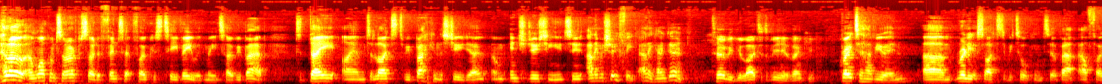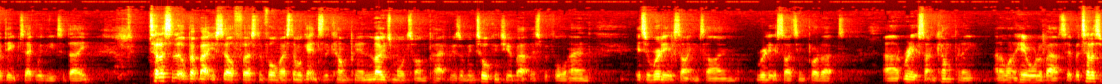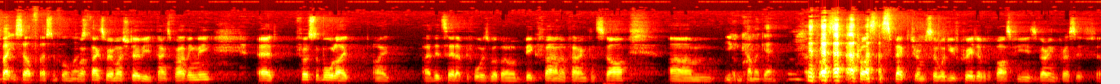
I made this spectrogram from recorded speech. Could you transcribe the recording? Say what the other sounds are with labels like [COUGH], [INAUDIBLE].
Hello and welcome to another episode of FinTech Focus TV with me, Toby Babb. Today I am delighted to be back in the studio. I'm introducing you to Ali Mashoofi. Ali, how you doing? Toby, delighted to be here. Thank you. Great to have you in. Um, really excited to be talking to about Alfo Deep Tech with you today. Tell us a little bit about yourself first and foremost, and we'll get into the company and loads more to unpack because I've been talking to you about this beforehand. It's a really exciting time, really exciting product, uh, really exciting company, and I want to hear all about it. But tell us about yourself first and foremost. Well, thanks very much, Toby. Thanks for having me. Uh, first of all, I, I, I did say that before as well, but I'm a big fan of Harrington Starr. Um, you can come again. [LAUGHS] across, across the spectrum. So what you've created over the past few years is very impressive. Uh,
